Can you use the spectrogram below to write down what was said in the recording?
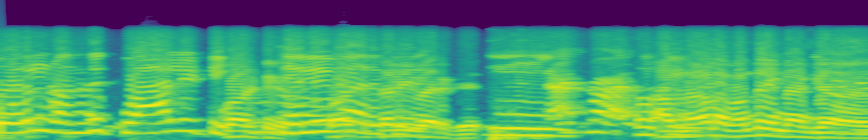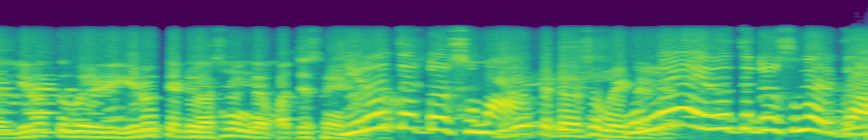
பொருள் வந்து குவாலிட்டி. தெளிவா தெளிவா இருக்கு. இருக்கு ம், okay. அதனால வந்து நாங்க இருபத்தி இருபத்தெட்டு வருஷம் இங்க பர்ச்சேஸ் இருபத்தெட்டு வருஷமா? இருபத்தெட்டு வருஷம் இருபத்தெட்டு வருஷமா இருக்கா?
